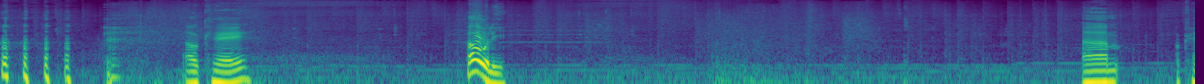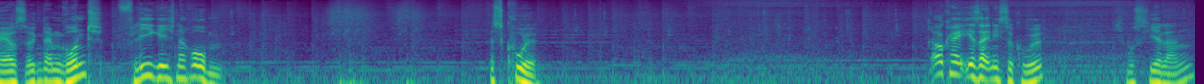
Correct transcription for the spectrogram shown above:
okay. Holy. Ähm, okay, aus irgendeinem Grund fliege ich nach oben. Ist cool. Okay, ihr seid nicht so cool. Ich muss hier lang.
